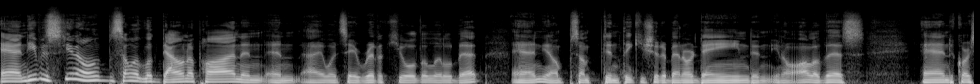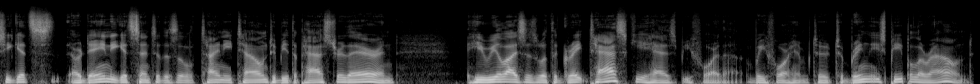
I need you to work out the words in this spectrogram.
and he was, you know, somewhat looked down upon and, and I would say ridiculed a little bit. And, you know, some didn't think he should have been ordained and, you know, all of this. And of course, he gets ordained, he gets sent to this little tiny town to be the pastor there. And he realizes what the great task he has before, them, before him to, to bring these people around.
